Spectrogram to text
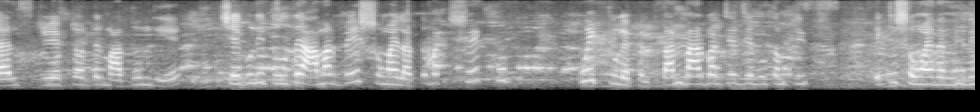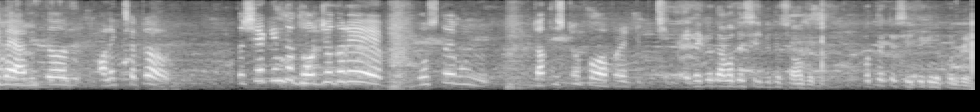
ডান্স ডিরেক্টরদের মাধ্যম দিয়ে, সেগুলি তুলতে আমার বেশ সময় লাগতো বাট সে খুব কুইক তুলে ফেলতো। আমি বারবার যে যে বলতাম প্লিজ একটু সময় দেন মেহেদি ভাই, আমি তো অনেক ছোট। তো সে কিন্তু ধৈর্য ধরে বসতো এবং যথেষ্ট কোঅপারেটিভ ছিল। এটা কিন্তু আমাদের শিল্পীদের সহযোগিতা প্রত্যেকটা শিল্পী কিন্তু করবেন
